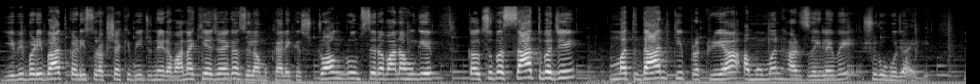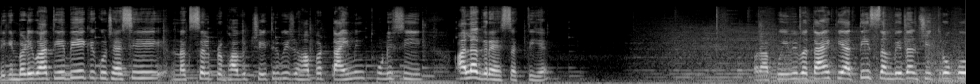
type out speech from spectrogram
ये भी बड़ी बात, कड़ी सुरक्षा के बीच उन्हें रवाना किया जाएगा। जिला मुख्यालय के स्ट्रांग रूम से रवाना होंगे। कल सुबह सात बजे मतदान की प्रक्रिया अमूमन हर ज़िले में शुरू हो जाएगी। लेकिन बड़ी बात यह भी है कि कुछ ऐसे नक्सल प्रभावित क्षेत्र भी जहाँ पर टाइमिंग थोड़ी सी अलग रह सकती है। और आपको ये भी बताएँ कि अति संवेदन क्षेत्रों को,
